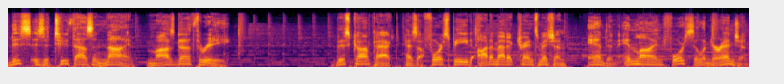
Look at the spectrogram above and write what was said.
This is a 2009 Mazda 3. This compact has a 4-speed automatic transmission and an inline 4-cylinder engine.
